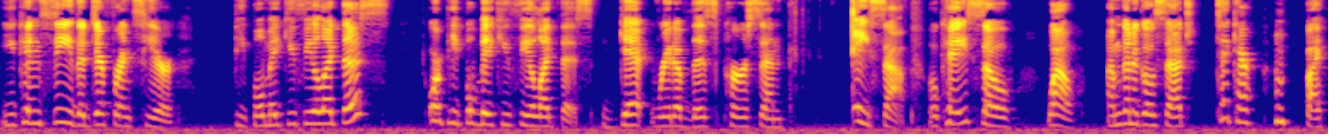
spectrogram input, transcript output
you can see the difference here. People make you feel like this or people make you feel like this. Get rid of this person ASAP. Okay, so wow, I'm to go, Sag. Take care. Bye.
